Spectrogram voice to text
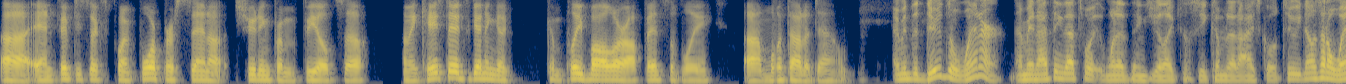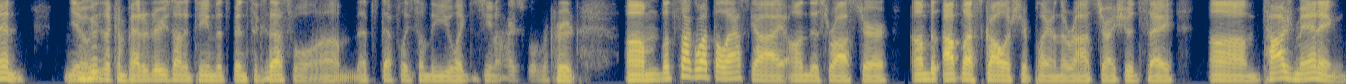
uh, and 56.4% shooting from the field. So, I mean, K State's getting a complete baller offensively, um, without a doubt. I mean, the dude's a winner. I mean, I think that's what one of the things you like to see coming out of high school too. He knows how to win. You know, mm-hmm. he's a competitor. He's on a team that's been successful. Um, that's definitely something you like to see in a high school recruit. Um, let's talk about the last guy on this roster um, but uh, last scholarship player on the roster, I should say. Um, Taj Manning,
